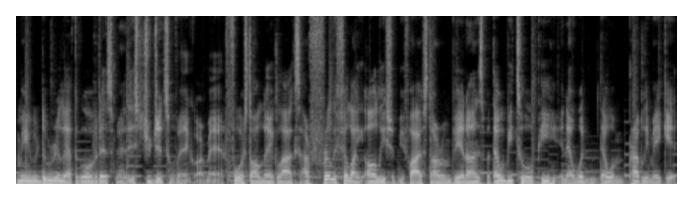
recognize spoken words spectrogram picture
I mean, we do really have to go over this, man. It's Jiu-Jitsu Vanguard, man. Four star leg locks. I really feel like all these should be five star. I'm being honest, but that would be too OP, and that wouldn't that would probably make it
